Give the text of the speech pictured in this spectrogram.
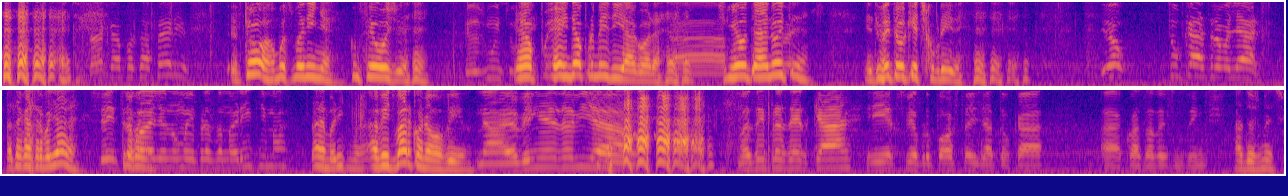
Está cá a passar férias? Estou, uma semaninha. Comecei hoje. Fez muito É, bem. o- ainda é o primeiro dia agora. Ah, Cheguei ontem à noite perfeito. e também estou aqui a descobrir. Eu estou cá a trabalhar. Já está cá a trabalhar? Sim, Trabalho. trabalho numa empresa marítima. Ah, marítima. Ah, veio de barco ou não? Veio? Não, eu vinha de avião. Mas a empresa é de cá e recebi a proposta e já estou cá há quase há dois mesinhos. Há dois meses.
